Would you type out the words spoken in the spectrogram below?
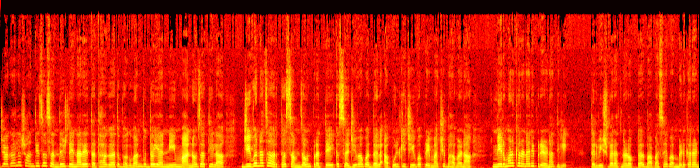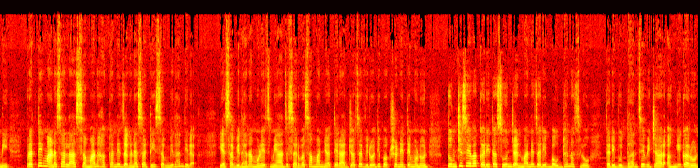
जगाला शांतीचा संदेश देणारे तथागत भगवान बुद्ध यांनी मानवजातीला जीवनाचा अर्थ समजावून प्रत्येक सजीवाबद्दल आपुलकीची व प्रेमाची भावना निर्माण करणारी प्रेरणा दिली. तर विश्वरत्न डॉक्टर बाबासाहेब आंबेडकरांनी प्रत्येक माणसाला समान हक्काने जगण्यासाठी संविधान दिलं. या संविधानामुळेच मी आज सर्वसामान्य ते राज्याचा विरोधी पक्षनेते म्हणून तुमची सेवा करीत असून जन्माने जरी बौद्ध नसलो तरी बुद्धांचे विचार अंगीकारून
